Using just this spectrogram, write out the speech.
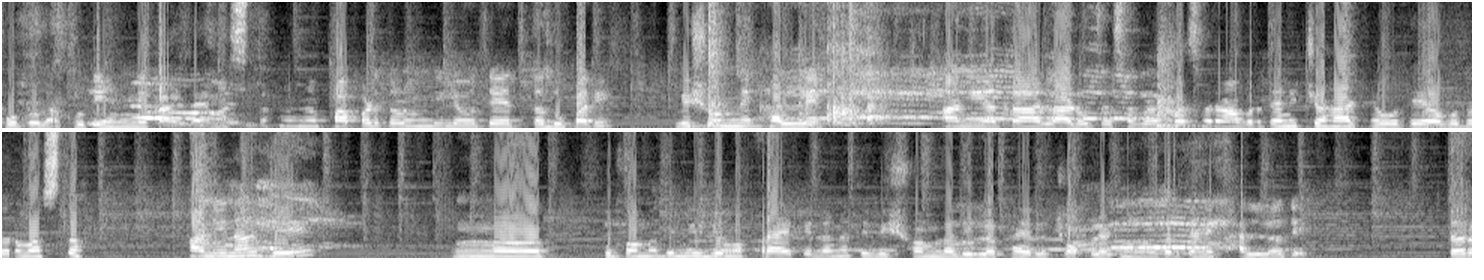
फोटो दाखवते ह्यांनी काढलाय मस्त. पापड तळून दिले होते तर दुपारी विश्वमने खाल्ले. आणि आता लाडूचं सगळं पसर आवडते आणि चहा ठेवते अगोदर मस्त. आणि ना हे तुपामध्ये मी जेव्हा फ्राय केलं ना ते विश्वमला दिलं खायला चॉकलेट म्हणून तर त्याने खाल्लं ते. तर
